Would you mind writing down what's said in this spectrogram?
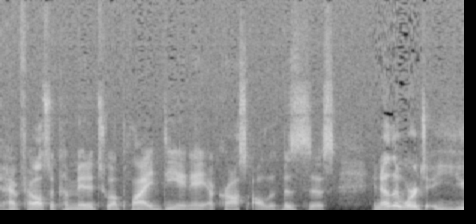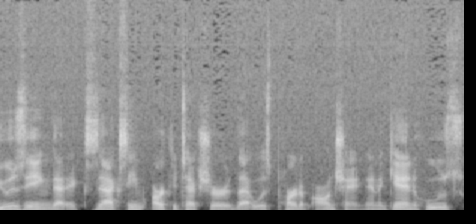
have also committed to apply DNA across all the businesses. In other words, using that exact same architecture that was part of OnChain. And again, who's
